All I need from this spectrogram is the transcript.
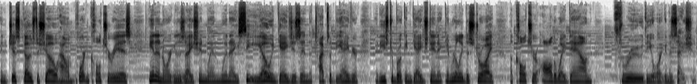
And it just goes to show how important culture is in an organization when, when a CEO engages in the types of behavior that Easterbrook engaged in, it can really destroy a culture all the way down through the organization.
